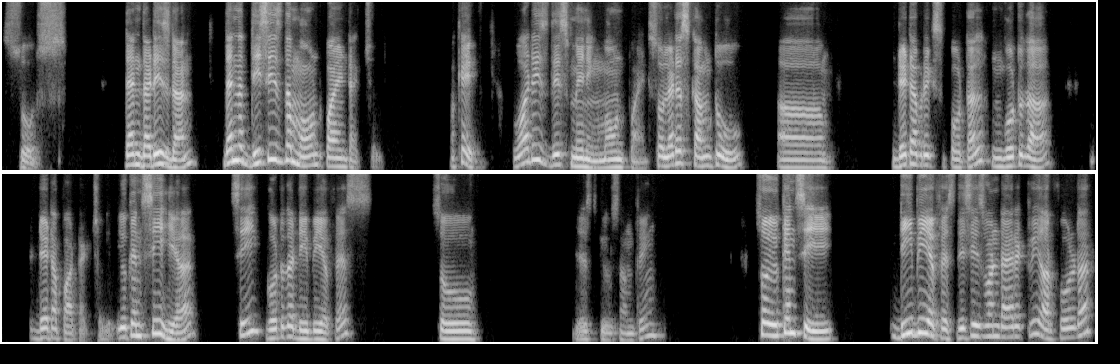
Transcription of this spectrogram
source. Then that is done. Then this is the mount point actually. Okay. What is this meaning mount point? So let us come to uh, Databricks portal and go to the data part actually. You can see here, see, go to the DBFS. So just give something. So you can see DBFS, this is one directory or folder.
